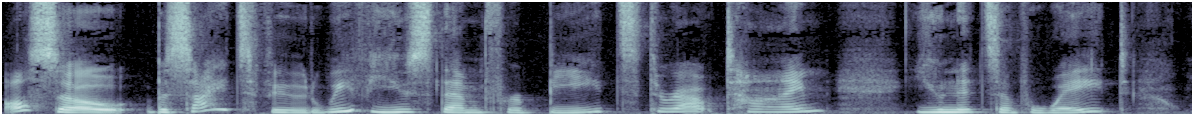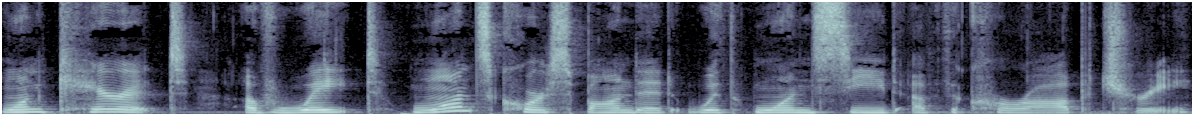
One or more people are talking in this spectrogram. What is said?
also, besides food, we've used them for beads throughout time, units of weight. One carat of weight once corresponded with one seed of the carob tree.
